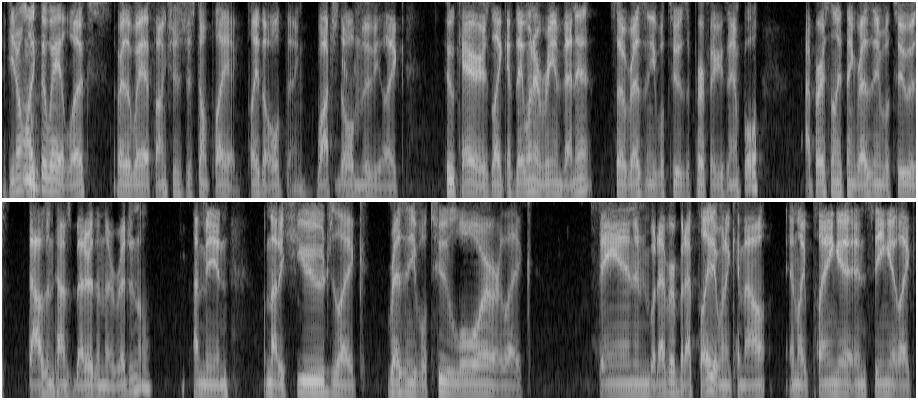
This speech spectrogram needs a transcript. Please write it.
If you don't Mm. like the way it looks or the way it functions, just don't play it. Play the old thing. Watch the Yes. old movie. Like, who cares? Like, if they want to reinvent it, so Resident Evil 2 is a perfect example. I personally think Resident Evil 2 is thousand times better than the original. I mean, I'm not a huge like Resident Evil 2 lore or like fan and whatever, but I played it when it came out and like playing it and seeing it like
